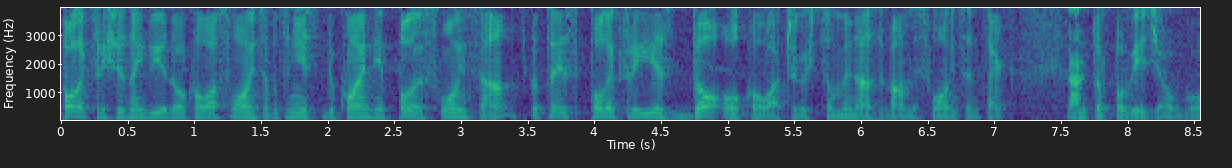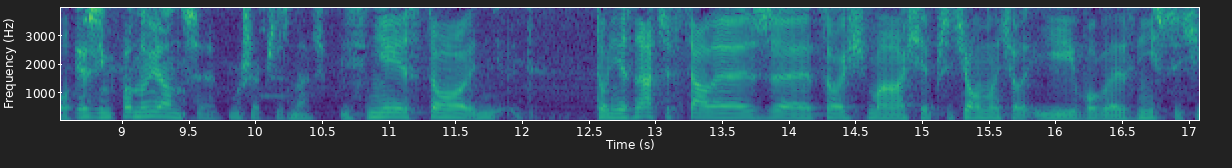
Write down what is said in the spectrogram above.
pole, które się znajduje dookoła Słońca, bo to nie jest dokładnie pole Słońca, tylko to jest pole, które jest dookoła czegoś, co my nazywamy Słońcem, tak? tak. to powiedział. Bo jest imponujące, muszę przyznać. Nie jest to. To nie znaczy wcale, że coś ma się przyciągnąć i w ogóle zniszczyć.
